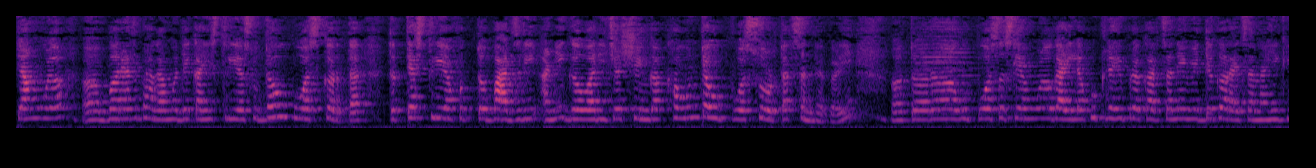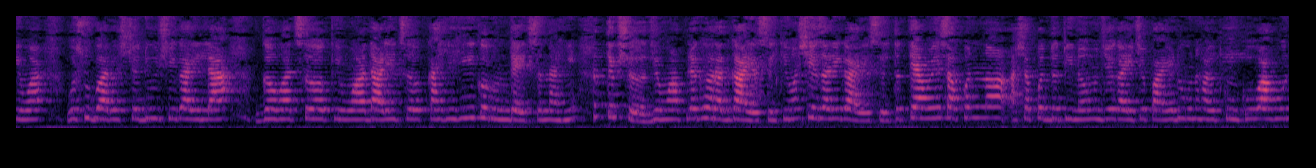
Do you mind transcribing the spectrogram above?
त्यामुळं बऱ्याच भागामध्ये काही स्त्रिया सुद्धा उपवास करतात. तर त्या स्त्रिया फक्त बाजरी आणि गवारीच्या शेंगा खाऊन त्या उपवास सोडतात संध्याकाळी. संध्याकाळी तर उपवास असल्यामुळं गायीला कुठल्याही प्रकारचा नैवेद्य करायचा नाही किंवा वसुबारसच्या दिवशी गाईला गव्हाचं किंवा डाळीचं काहीही करून द्यायचं नाही. प्रत्यक्ष जेव्हा आपल्या घरात गाय असेल किंवा शेजारी गाय असेल तर त्यावेळेस आपण अशा पद्धतीनं म्हणजे गायीचे पाय धुवून हळद कुंकू वाहून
